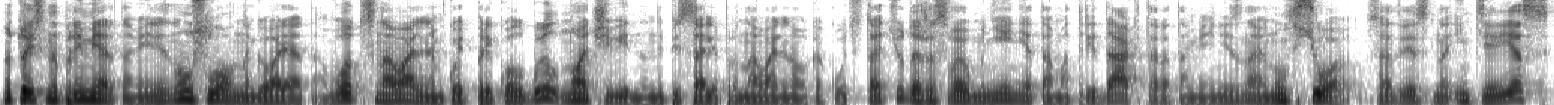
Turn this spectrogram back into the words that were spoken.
Ну, то есть, например, там, я не, ну, условно говоря, там, вот с Навальным какой-то прикол был, ну, очевидно, написали про Навального какую-то статью, даже свое мнение там от редактора, там, я не знаю, ну, все, соответственно, интерес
